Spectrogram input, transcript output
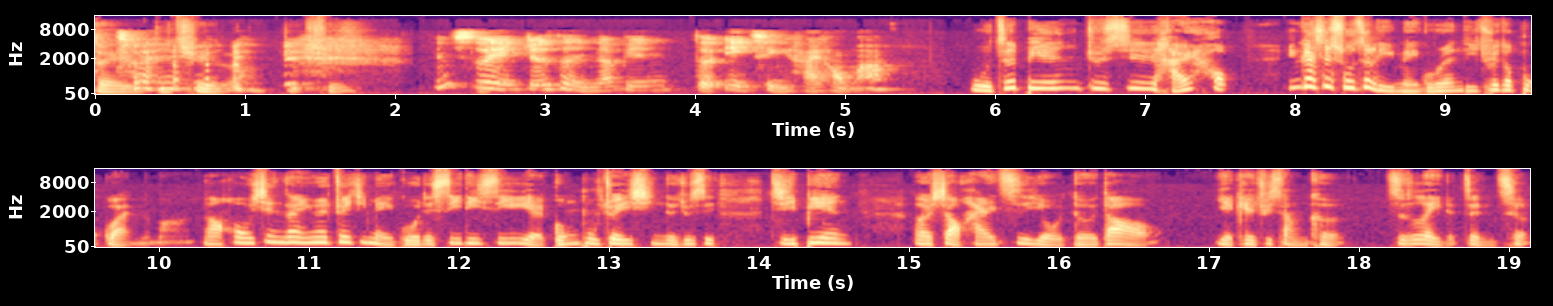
对，的确了，的确。嗯，所以 Jason 你那边的疫情还好吗？我这边就是还好，应该是说这里美国人的确都不管了嘛。然后现在因为最近美国的 CDC 也公布最新的，就是即便呃小孩子有得到，也可以去上课之类的政策，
